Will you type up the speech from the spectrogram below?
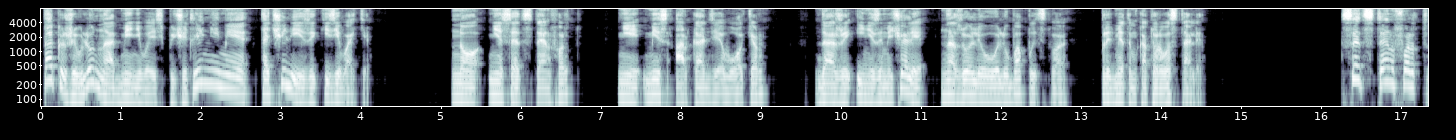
Так оживленно обмениваясь впечатлениями, точили языки зеваки. Но ни Сет Стэнфорд, ни мисс Аркадия Уокер даже и не замечали назойливого любопытства, предметом которого стали. Сет Стэнфорд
